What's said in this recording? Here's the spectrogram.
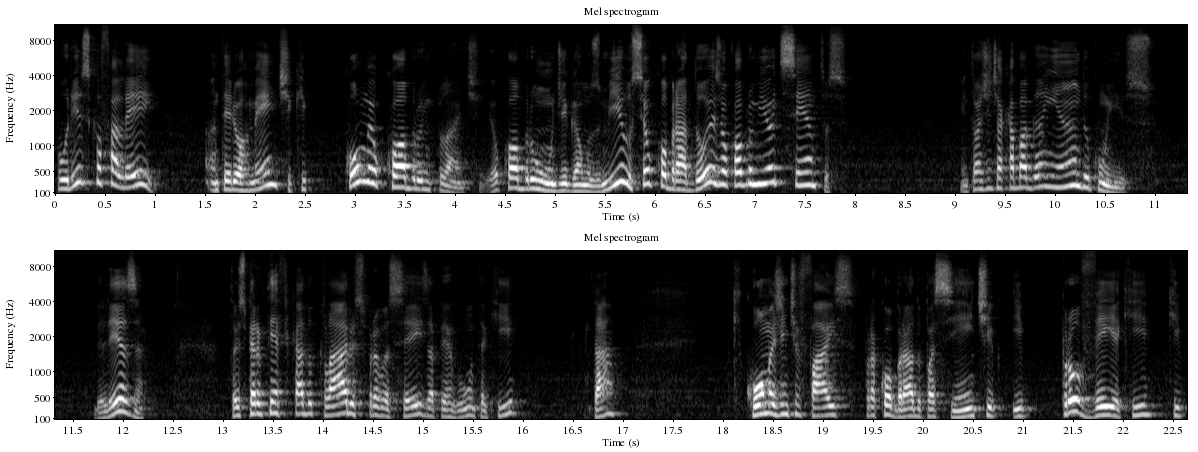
Por isso que eu falei anteriormente que como eu cobro o implante? Eu cobro um, digamos, mil, se eu cobrar dois, eu cobro 1.800. Então a gente acaba ganhando com isso. Beleza? Então espero que tenha ficado claro isso para vocês, a pergunta aqui, tá? Que como a gente faz para cobrar do paciente e provei aqui que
